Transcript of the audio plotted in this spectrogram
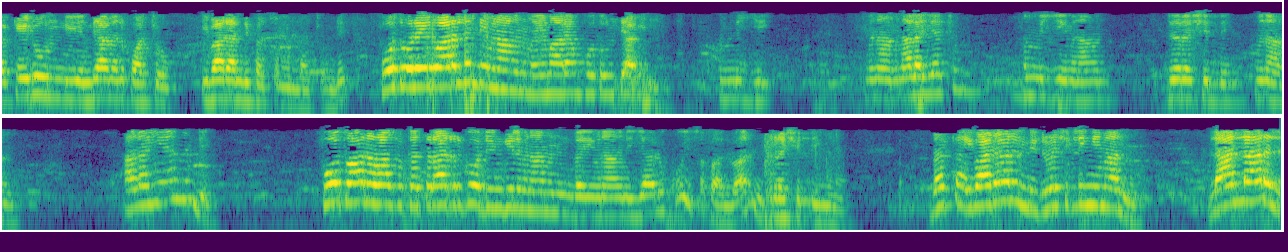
በቃ ሄዶ እንዲያመልኳቸው ኢባዳ እንዲፈጽሙላቸው እንዴ? ፎቶ ላይ ሄዶ አይደል እንዴ ምናምን የማርያም ፎቶ ሲያገኝ እምዬ ምናምን አላያችሁ እምዬ ምናምን ድረሽልኝ ምናምን አላየህም እንዴ? ፎቶዋን ራሱ ከስራ አድርጎ ድንግል ምናምን በይ ምናምን እያሉ እኮ ይጽፋሉ አይደል? ድረሽልኝ ምናምን በቃ ኢባዳ አይደል እንዴ ድረሽልኝ ማን ነው ለአላህ አይደል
